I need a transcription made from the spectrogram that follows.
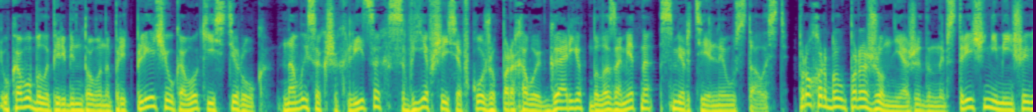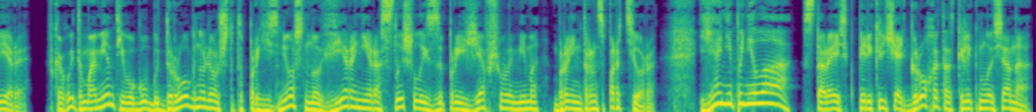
У кого было перебинтовано предплечье, у кого кисти рук. На высохших лицах, свъевшейся в кожу пороховой гарью, была заметна смертельная усталость. Прохор был поражен неожиданной встречей не меньше Веры. В какой-то момент его губы дрогнули, он что-то произнес, но Вера не расслышала из-за проезжавшего мимо бронетранспортера. «Я не поняла!» Стараясь перекричать грохот, откликнулась она.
